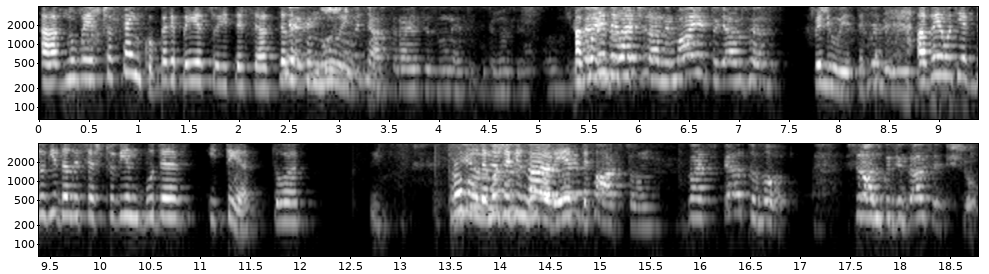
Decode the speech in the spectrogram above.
А ну ви частенько переписуєтеся, Ні, він телефонуєте. кожного дня старається дзвонити, бути на зв'язку. А коли ви- вечора немає, то я вже Хвилюєтеся. Хвилююся. А ви, от як довідалися, що він буде йти, то пробували, Він може, відговорити. перед фактом. 25-го зранку зібрався і пішов.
